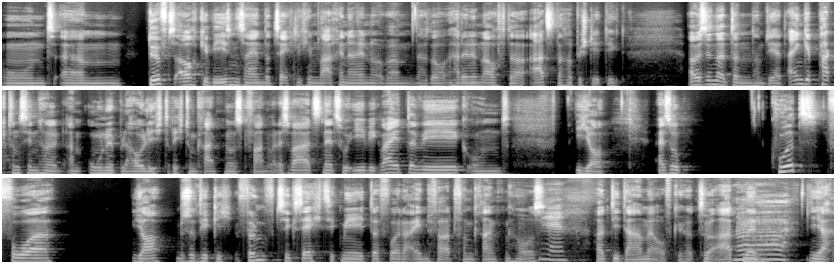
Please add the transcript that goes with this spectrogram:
Und ähm, dürfte es auch gewesen sein, tatsächlich im Nachhinein, aber hat, auch, hat ihnen auch der Arzt nachher bestätigt. Aber sind halt, dann haben die halt eingepackt und sind halt ähm, ohne Blaulicht Richtung Krankenhaus gefahren, weil es war jetzt nicht so ewig weiter Weg und ja, also kurz vor, ja, so wirklich 50, 60 Meter vor der Einfahrt vom Krankenhaus Ja. hat die Dame aufgehört zu atmen. Ah. Ja.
